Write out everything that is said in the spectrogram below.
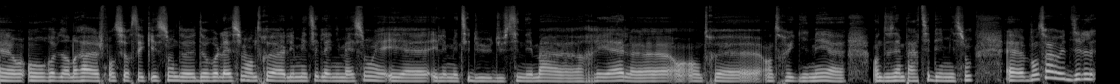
Euh, on reviendra, je pense, sur ces questions de, de relation entre euh, les métiers de l'animation et, et, euh, et, les métiers du, du cinéma réel, entre, entre guillemets, en deuxième partie de l'émission. bonsoir Odile.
